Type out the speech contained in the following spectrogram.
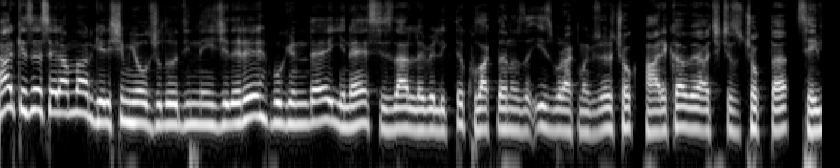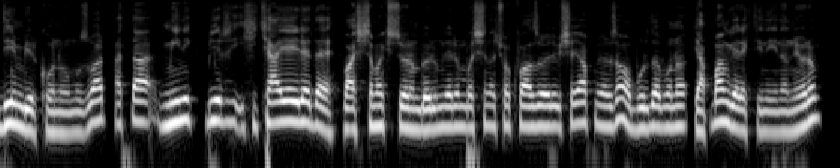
Herkese selamlar gelişim yolculuğu dinleyicileri. Bugün de yine sizlerle birlikte kulaklarınızda iz bırakmak üzere çok harika ve açıkçası çok da sevdiğim bir konuğumuz var. Hatta minik bir hikayeyle de başlamak istiyorum. Bölümlerin başında çok fazla öyle bir şey yapmıyoruz ama burada bunu yapmam gerektiğine inanıyorum.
